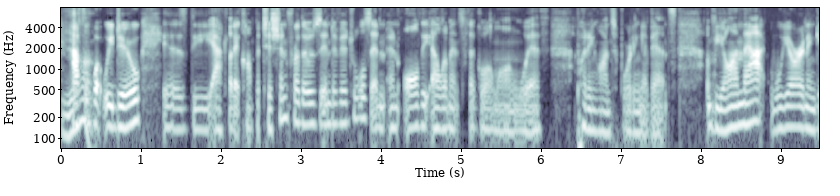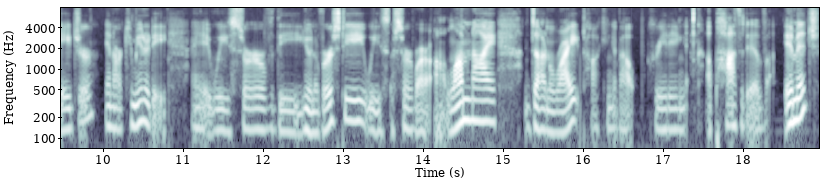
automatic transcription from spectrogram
yeah. half of what we do is the athletic competition for those individuals and, and all the elements that go along with putting on sporting events. Beyond that, we are an engager in our community. We serve the university, we serve our alumni, done right, talking about creating a positive image,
